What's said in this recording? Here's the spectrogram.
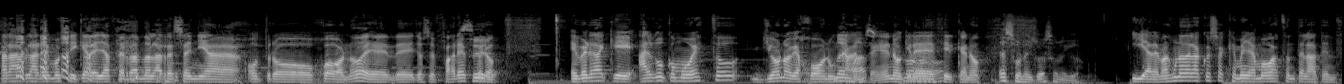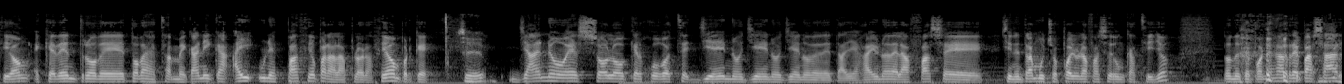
ahora hablaremos si quieres ya cerrando la reseña otro juego, ¿no? De, de Joseph Fares, Sí. pero es verdad que algo como esto yo no había jugado No nunca más. antes, ¿eh? No, No, quiere no, no. decir que no. Es único, es único. Y además una de las cosas que me llamó bastante la atención es que dentro de todas estas mecánicas hay un espacio para la exploración, porque Sí, ya no es solo que el juego esté lleno, lleno, lleno de detalles. Hay una de las fases, sin entrar mucho spoiler, una fase de un castillo, donde te pones a repasar,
